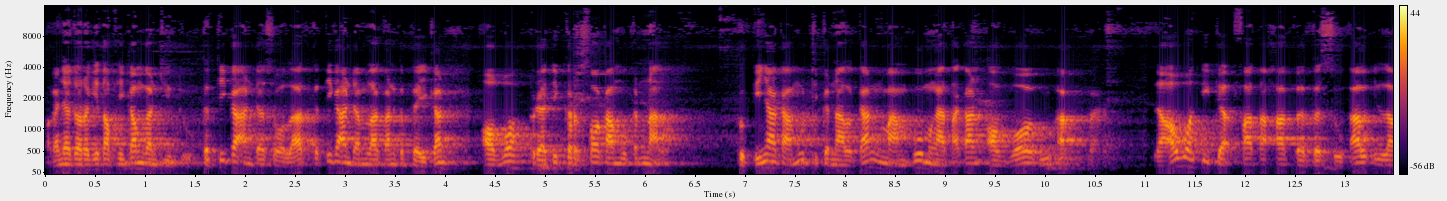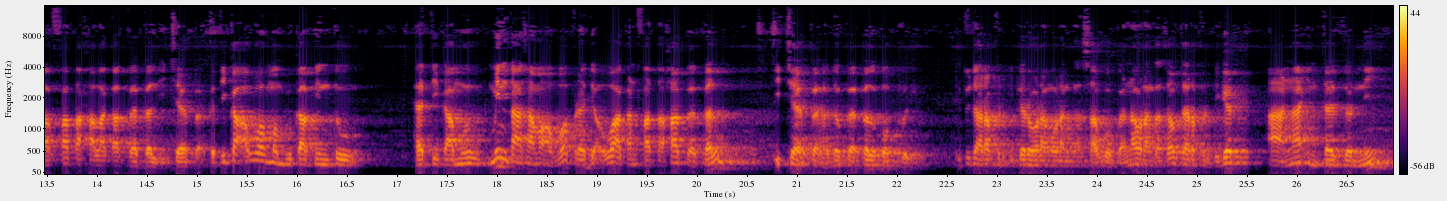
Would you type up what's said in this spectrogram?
Makanya cara kitab hikam kan gitu. Ketika anda sholat, ketika anda melakukan kebaikan, Allah berarti kerso kamu kenal. Buktinya kamu dikenalkan mampu mengatakan Allahu Akbar. Lah Allah tidak fataha babas soal illa fataha laka babal ijabah. Ketika Allah membuka pintu hati kamu minta sama Allah berarti Allah akan fataha babal ijabah atau babal kabul. Itu cara berpikir orang-orang tasawuf karena orang tasawuf cara berpikir ana intadzonni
